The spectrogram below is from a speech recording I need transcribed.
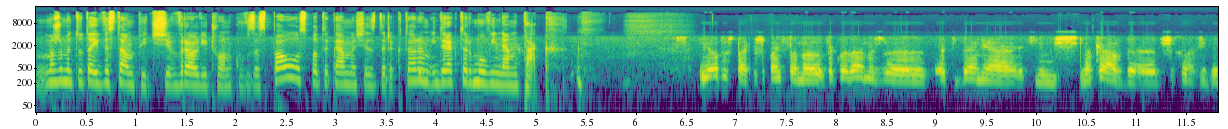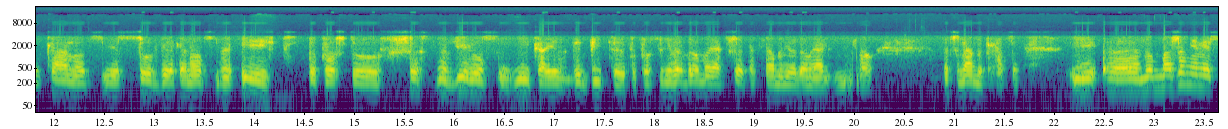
możemy tutaj wystąpić w roli członków zespołu, spotykamy się z dyrektorem i dyrektor mówi nam tak. I otóż tak, proszę Państwa, no, zakładamy, że epidemia jakimś naprawdę przychodzi Wielkanoc, jest cud wielkanocny i po prostu wirus znika, jest wybity, po prostu nie wiadomo jak przed, tak samo nie wiadomo jak zniknął. Zaczynamy pracę. I e, no, marzeniem jest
